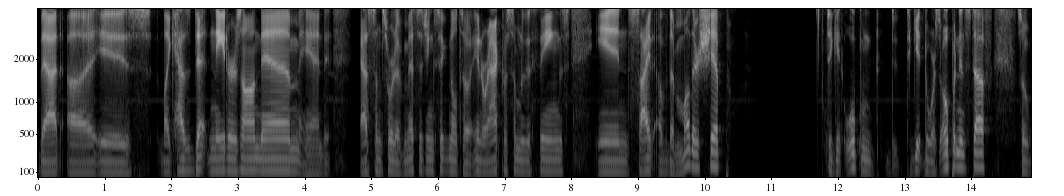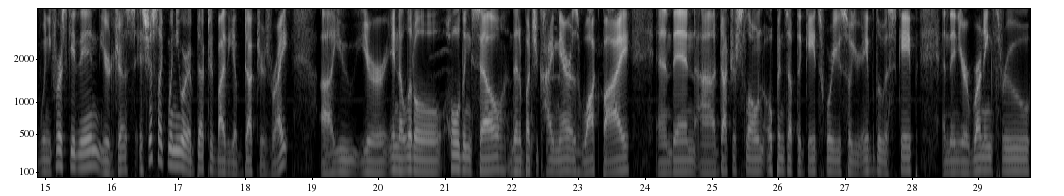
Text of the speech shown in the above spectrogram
that uh, is like has detonators on them and has some sort of messaging signal to interact with some of the things inside of the mothership to get open to get doors open and stuff. So when you first get in you're just it's just like when you were abducted by the abductors right? Uh, you you're in a little holding cell and then a bunch of chimeras walk by and then uh, dr slone opens up the gates for you so you're able to escape and then you're running through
